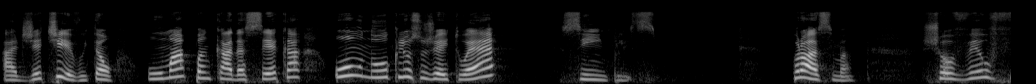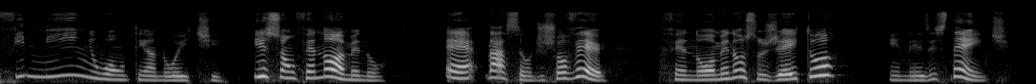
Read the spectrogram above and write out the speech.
Adjetivo. Então, uma pancada seca, um núcleo, sujeito é simples. Próxima. Choveu fininho ontem à noite. Isso é um fenômeno? É da ação de chover. Fenômeno, sujeito inexistente.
